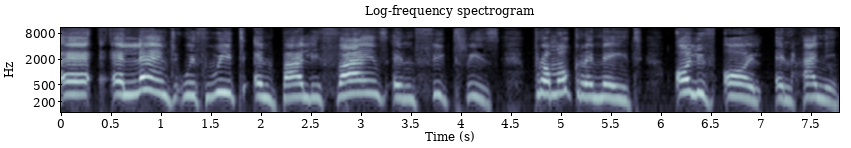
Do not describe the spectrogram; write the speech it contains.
a, a land with wheat and barley, vines and fig trees, pomegranate, olive oil and honey.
